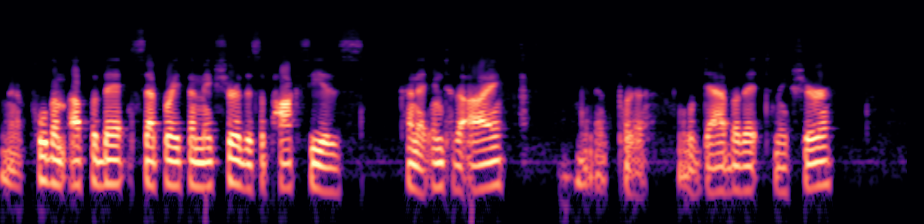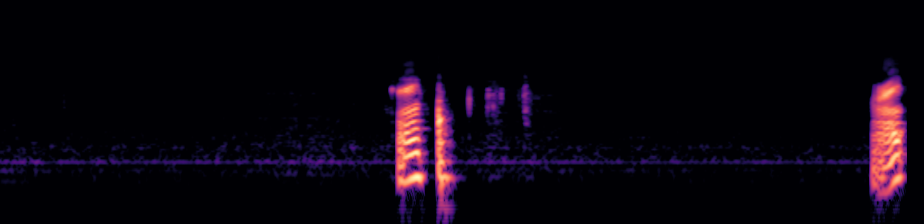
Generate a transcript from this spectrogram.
I'm going to pull them up a bit, separate them, make sure this epoxy is kind of into the eye. I'm going to put a little dab of it to make sure. Okay. Alright.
